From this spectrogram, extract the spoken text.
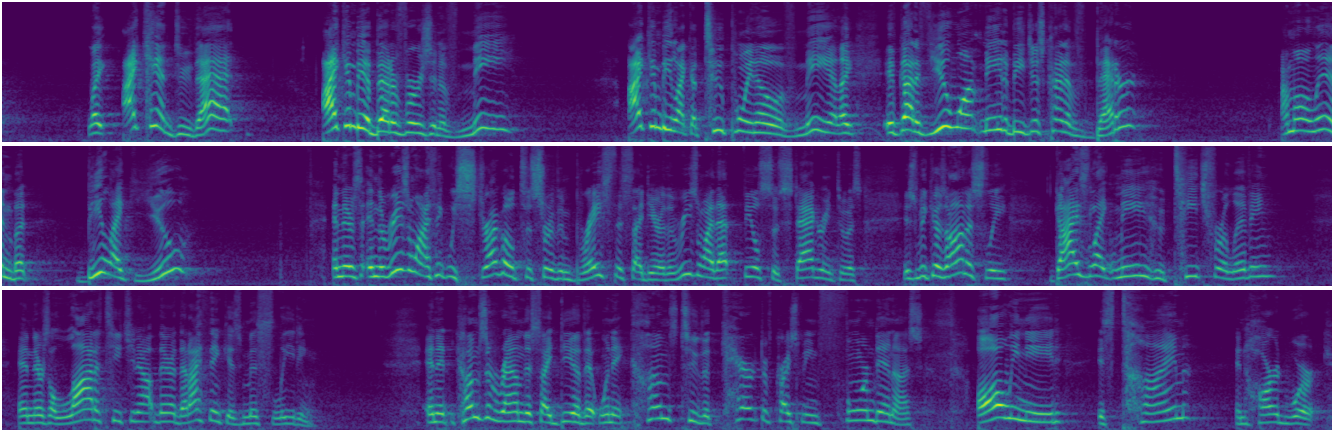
Like, I can't do that. I can be a better version of me. I can be like a 2.0 of me. Like, if God, if you want me to be just kind of better, I'm all in, but be like you? And, there's, and the reason why I think we struggle to sort of embrace this idea, or the reason why that feels so staggering to us, is because honestly, guys like me who teach for a living, and there's a lot of teaching out there that I think is misleading. And it comes around this idea that when it comes to the character of Christ being formed in us, all we need is time and hard work.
